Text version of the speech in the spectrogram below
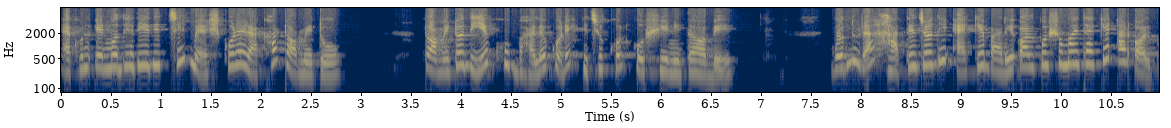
এখন এর মধ্যে দিয়ে দিচ্ছি ম্যাশ করে রাখা টমেটো। টমেটো দিয়ে খুব ভালো করে কিছুক্ষণ কষিয়ে নিতে হবে। বন্ধুরা, হাতে যদি একেবারে অল্প সময় থাকে আর অল্প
